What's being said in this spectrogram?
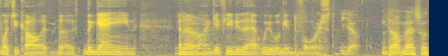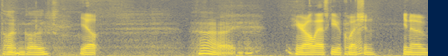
what you call it, the the gain." And I'm like, "If you do that, we will get divorced." Yeah. Don't mess with hunting clothes. Yep. All right. Here, I'll ask you a All right. question. You know,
